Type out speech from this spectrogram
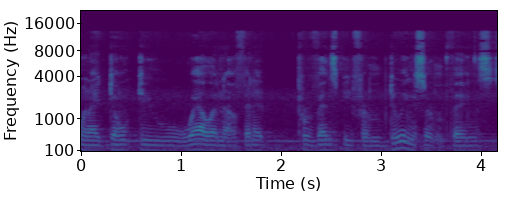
when I don't do well enough and it prevents me from doing certain things.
